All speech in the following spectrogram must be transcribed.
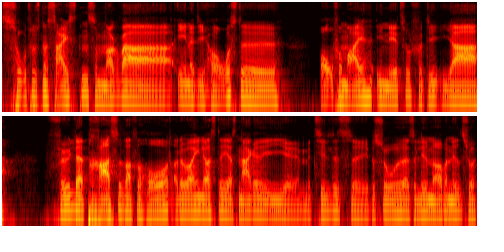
2016, som nok var en af de hårdeste år for mig i Netto, fordi jeg følte, at presset var for hårdt, og det var egentlig også det, jeg snakkede i uh, Mathildes uh, episode, altså livet med op- og nedtur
